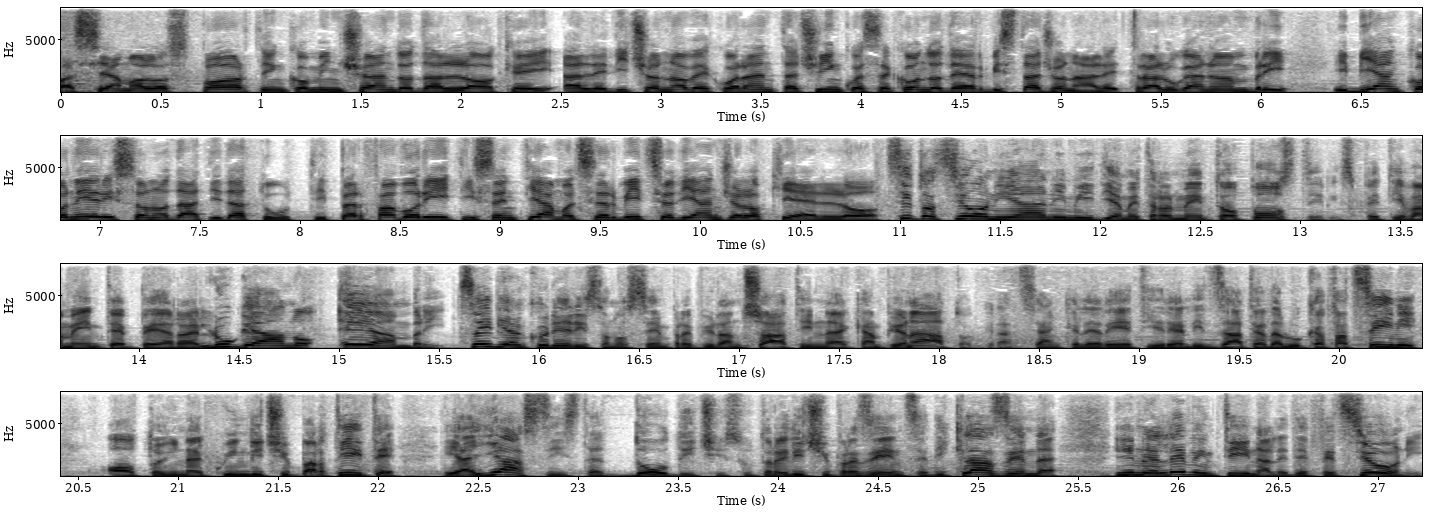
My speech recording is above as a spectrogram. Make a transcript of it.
Passiamo allo sport, incominciando dall'hockey alle 19.45 secondo derby stagionale tra Lugano e Ambrì. I bianconeri sono dati da tutti. Per favoriti sentiamo il servizio di Angelo Chiello. Situazioni animi diametralmente opposti, rispettivamente per Lugano e Ambrì. Se i bianconeri sono sempre più lanciati in campionato, grazie anche alle reti realizzate da Luca Fazzini, 8 in 15 partite, e agli assist 12 su 13 presenze di Klasen, in Leventina le defezioni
